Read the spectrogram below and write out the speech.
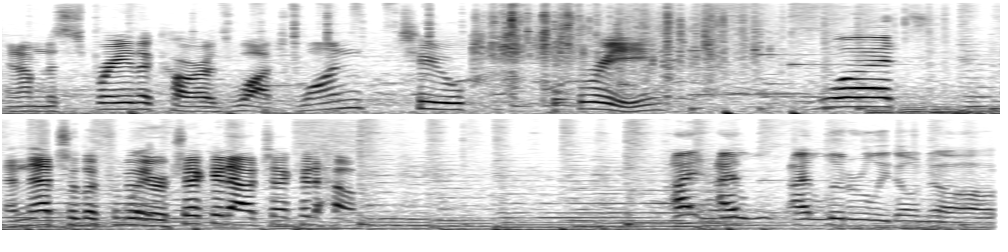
And I'm going to spray the cards. Watch. One, two, three. What? And that should look familiar. Wait. Check it out. Check it out. I, I, I literally don't know.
